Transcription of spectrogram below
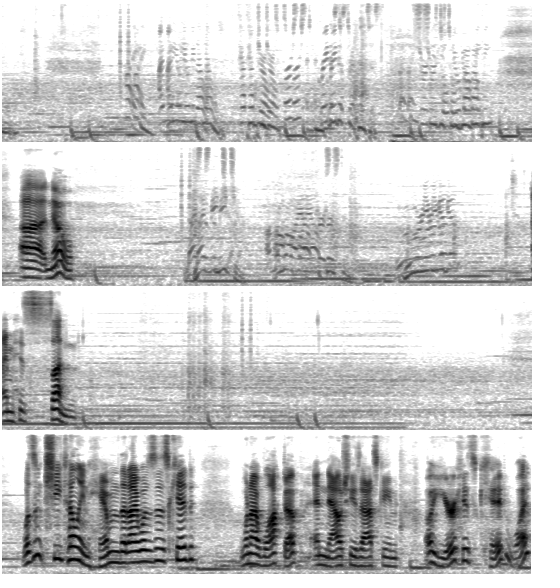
Hi, I'm Leonie Mellon, Captain Jeralt's first and greatest apprentice. I'm sure he's told you about me. Uh, no. Nice, to meet you. I'm Raphael Kirsten. Who are you again? I'm his son. Wasn't she telling him that I was his kid when I walked up, and now she's asking, "Oh, you're his kid? What?"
